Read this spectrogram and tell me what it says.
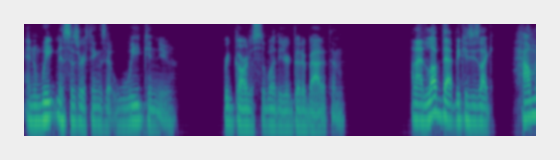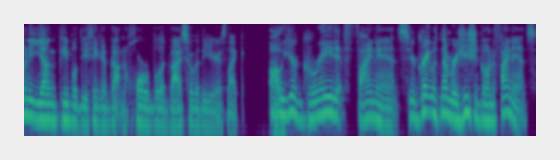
And weaknesses are things that weaken you, regardless of whether you're good or bad at them. And I love that because he's like, how many young people do you think have gotten horrible advice over the years? Like, oh, you're great at finance. You're great with numbers. You should go into finance.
